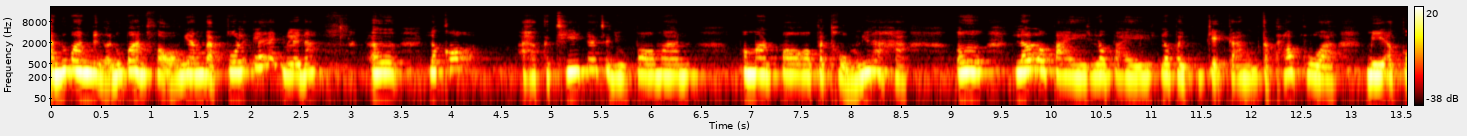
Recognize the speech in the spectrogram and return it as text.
อนุบาลหนึ่งอนุบาลสองยังแบบตัวเล็กๆอยู่เลยนะเออแล้วก็ อากะทิน่าจะอยู่ปประมาณประมาณปปฐมนี่แหละค่ะ เออ แล้วเราไปเราไปเราไปภูเก็ตกันกับครอบครัว มีอโก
